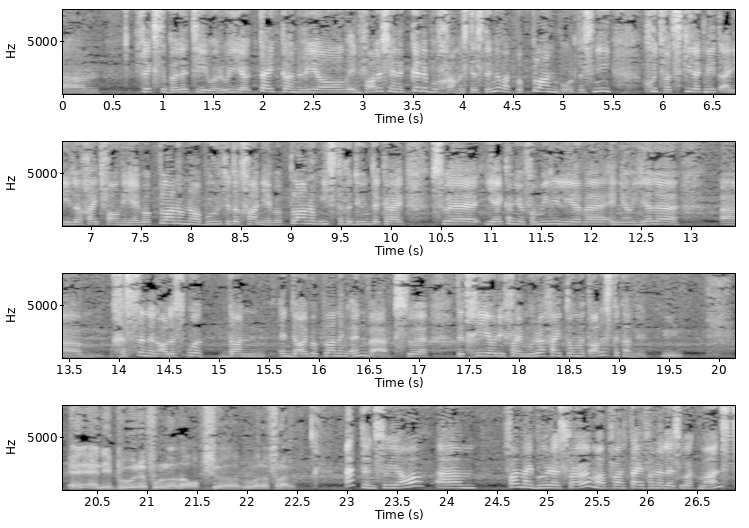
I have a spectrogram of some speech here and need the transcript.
ehm um, flexibility oor hoe jy jou tyd kan reël en veral as jy in 'n kuddeprogram is, dis dinge wat beplan word. Dis nie goed wat skielik net uit die lug uitval nie. Jy beplan om na 'n boer toe te gaan, jy beplan om iets te gedoen te kry. So jy kan jou familielewe en jou hele ehm um, gesin en alles ook dan in daai beplanning inwerk. So dit gee jou die vrymoedigheid om dit alles te kan doen. Hmm. En en die boere voel hulle ook so oor 'n vrou. Ek dink so ja. Ehm um, van my boere is vroue, maar party van hulle is ook mans.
